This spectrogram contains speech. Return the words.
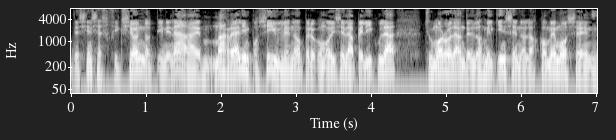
de ciencia ficción no tiene nada, es más real imposible, ¿no? Pero como dice la película Tomorrowland del 2015, nos los comemos en,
